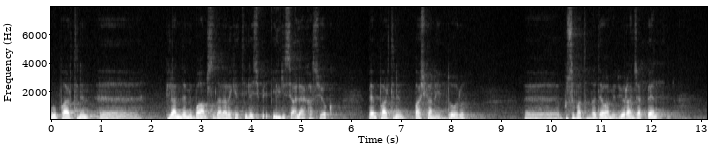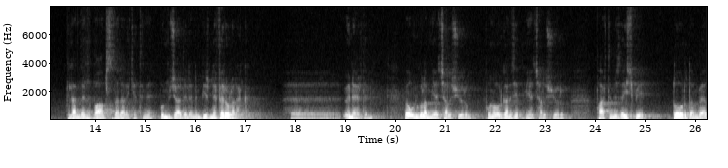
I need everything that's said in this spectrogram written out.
bu partinin plandemi bağımsızlar hareketiyle hiçbir ilgisi, alakası yok. Ben partinin başkanıyım, doğru. Eee, bu sıfatımda devam ediyor. Ancak ben plandemi bağımsızlar hareketini bu mücadelenin bir nefer olarak eee, önerdim ve uygulamaya çalışıyorum. Bunu organize etmeye çalışıyorum. Partimizde hiçbir doğrudan veya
